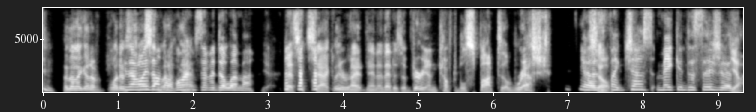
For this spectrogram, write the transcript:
And then I got to, what if? He's always on the if that? horns of a dilemma. Yeah, that's exactly right, man. And that is a very uncomfortable spot to rest. Yeah. So- it's like just make a decision. Yeah.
